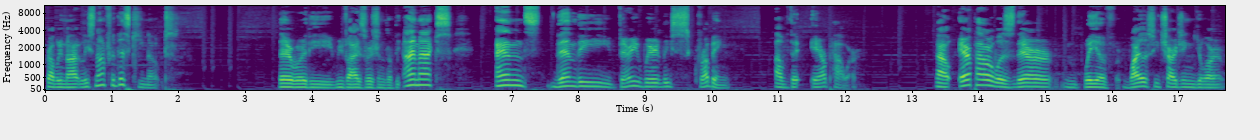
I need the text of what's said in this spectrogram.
Probably not, at least not for this keynote. There were the revised versions of the iMacs, and then the very weirdly scrubbing of the AirPower. Now, AirPower was their way of wirelessly charging your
